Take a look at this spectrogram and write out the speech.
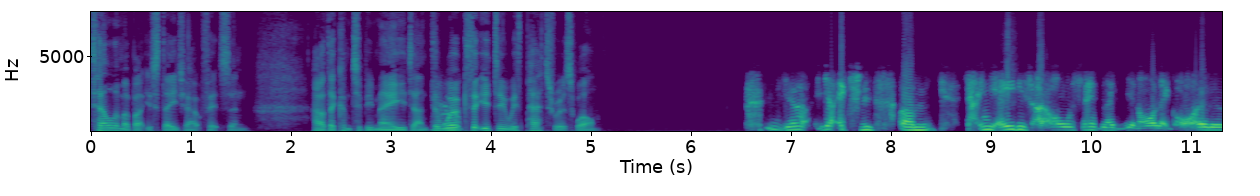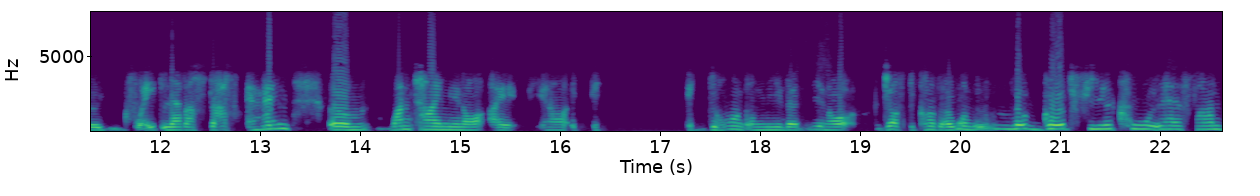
tell them about your stage outfits and how they come to be made, and the work that you do with PETA as well. Yeah, yeah, actually, um, yeah, in the eighties, I always had like, you know, like all the great leather stuff. And then, um, one time, you know, I, you know, it, it, it dawned on me that, you know, just because I want to look good, feel cool, have fun,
